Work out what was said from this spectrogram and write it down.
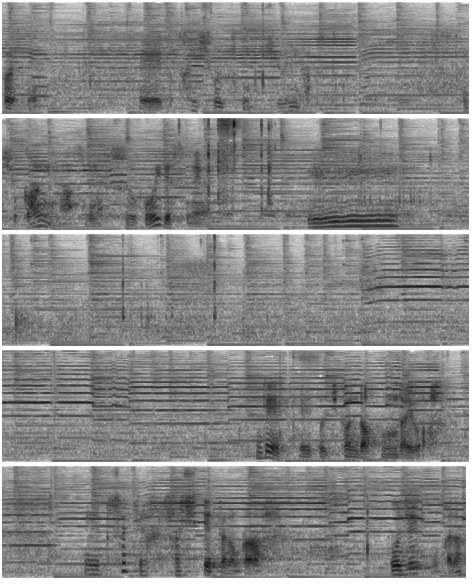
そうですね。えー、っと、大正1年12月。大正元年なんですね。すごいですね。えー。で、えっ、と、時間だ、本題は。えっ、と、さっき走ってたのが、51分かな ?8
